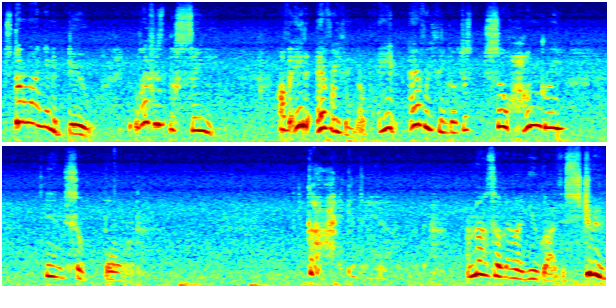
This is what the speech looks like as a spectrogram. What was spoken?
Just don't know what I'm gonna do. Life is the same. I've ate everything. I've ate everything. I'm just so hungry and so bored. God, it gets ahead of I'm talking about you guys. A stupid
